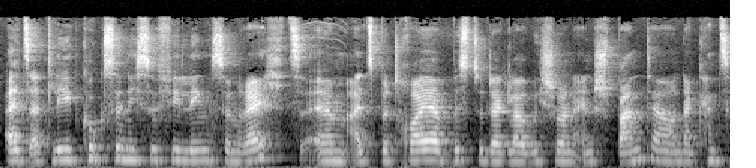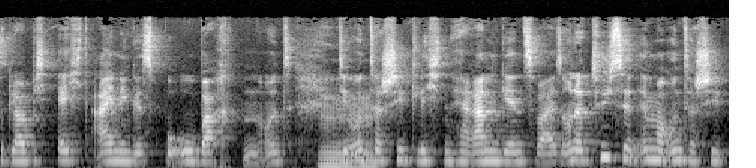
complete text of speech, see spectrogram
als Athlet guckst du nicht so viel links und rechts. Ähm, als Betreuer bist du da, glaube ich, schon entspannter und dann kannst du, glaube ich, echt einiges beobachten und mhm. die unterschiedlichen Herangehensweisen. Und natürlich sind immer Unterschied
